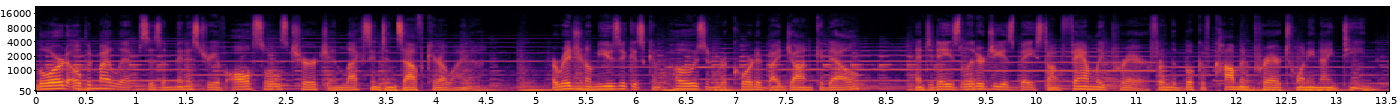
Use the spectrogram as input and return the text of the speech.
Lord, Open My Lips is a ministry of All Souls Church in Lexington, South Carolina. Original music is composed and recorded by John Cadell, and today's liturgy is based on family prayer from the Book of Common Prayer 2019.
